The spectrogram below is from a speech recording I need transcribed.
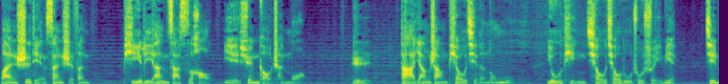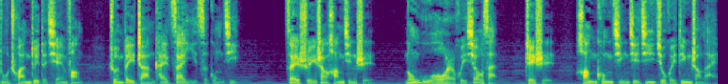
晚十点三十分，皮利安萨斯号也宣告沉没。日，大洋上飘起了浓雾，游艇悄悄露出水面，进入船队的前方，准备展开再一次攻击。在水上航行时，浓雾偶尔会消散，这时。航空警戒机就会盯上来。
